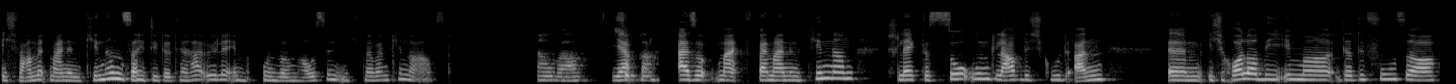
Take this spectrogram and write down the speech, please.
ich war mit meinen Kindern, seit die doTERRA-Öle in unserem Haus sind, nicht mehr beim Kinderarzt. Oh wow, ja, super. Also bei meinen Kindern schlägt es so unglaublich gut an. Ähm, ich roller die immer, der Diffuser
